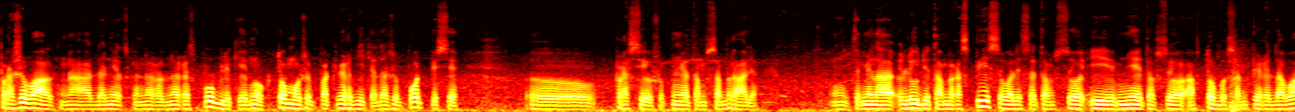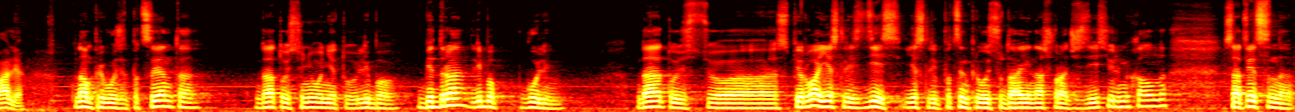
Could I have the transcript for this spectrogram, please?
проживал на Донецкой Народной Республике, ну, кто может подтвердить, я даже подписи Э, просил, чтобы меня там собрали. Вот именно люди там расписывались, это все, и мне это все автобусом передавали. К нам привозят пациента, да, то есть у него нету либо бедра, либо голень. Да, то есть э, сперва, если здесь, если пациент приводит сюда, и наш врач здесь, Юлия Михайловна, соответственно,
